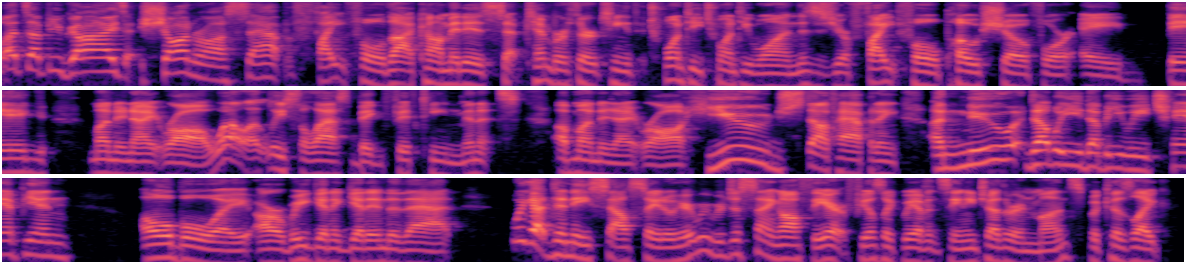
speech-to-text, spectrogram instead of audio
What's up, you guys? Sean Ross Sapp, Fightful.com. It is September 13th, 2021. This is your Fightful post show for a big Monday Night Raw. Well, at least the last big 15 minutes of Monday Night Raw. Huge stuff happening. A new WWE champion. Oh boy, are we going to get into that? We got Denise Salcedo here. We were just saying off the air, it feels like we haven't seen each other in months because, like,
